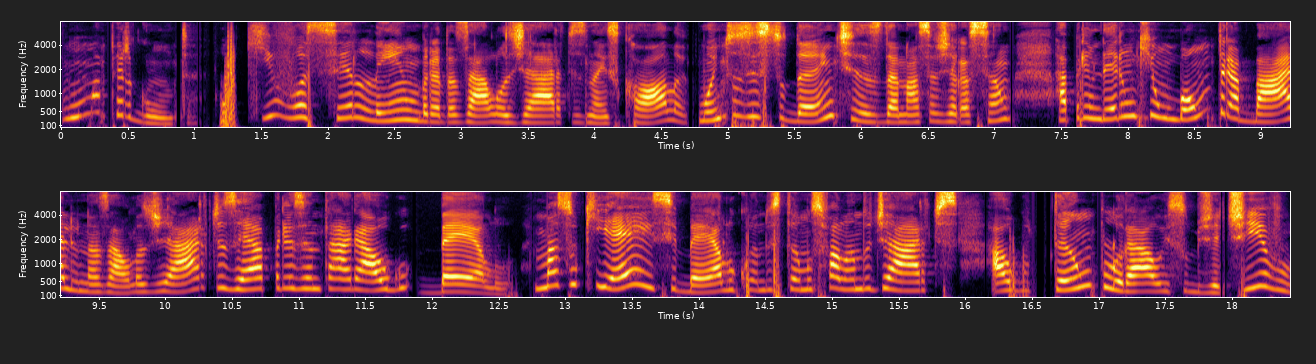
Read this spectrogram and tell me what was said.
uma pergunta. O que você lembra das aulas de artes na escola? Muitos estudantes da nossa geração aprenderam que um bom trabalho nas aulas de artes é apresentar algo belo. Mas o que é esse belo quando estamos falando de artes? Algo algo tão plural e subjetivo,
